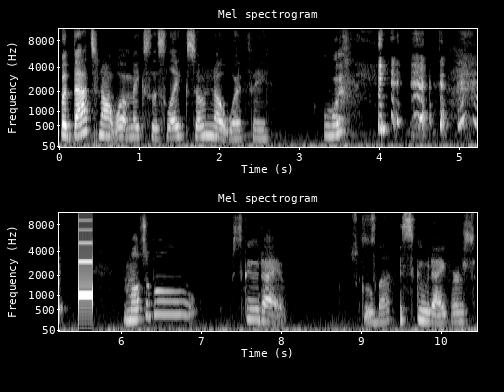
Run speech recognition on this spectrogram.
But that's not what makes this lake so noteworthy. With multiple scuba dive Scuba. scuba divers.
